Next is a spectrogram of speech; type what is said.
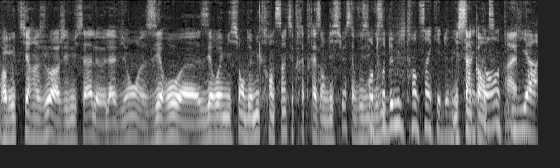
Pour aboutir un jour, j'ai vu ça, l'avion euh, zéro, zéro émission en 2035, c'est très très ambitieux. Ça vous, Entre 2035 et 2050, il y a.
